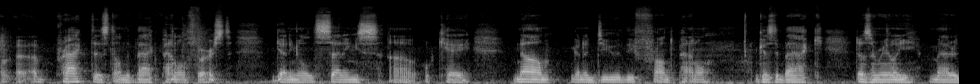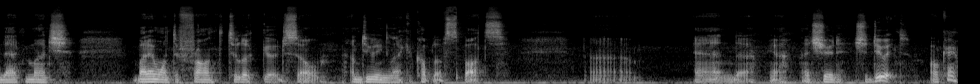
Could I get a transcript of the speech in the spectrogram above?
I'm, I've practiced on the back panel first, getting all the settings uh, okay. Now I'm gonna do the front panel because the back doesn't really matter that much, but I want the front to look good, so I'm doing like a couple of spots. Um, and uh, yeah, that should should do it. Okay.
